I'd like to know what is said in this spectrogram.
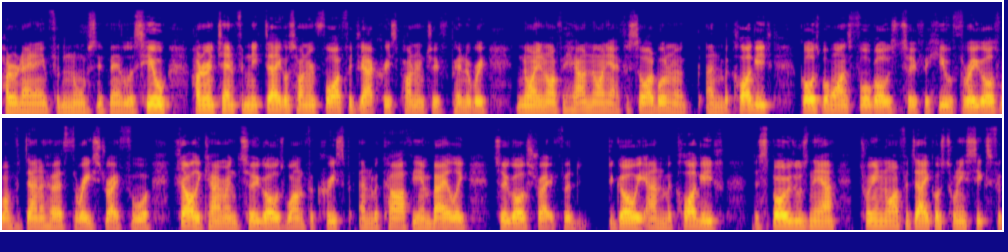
118 for the Norm Smith medalist Hill, 110 for Nick Daicos, 105 for Jack Crisp, 102 for Pendlebury, 99 for Howe, 98 for Sidebottom and McCluggage. Goals behind, 4 goals, 2 for Hill, 3 goals, 1 for Daniher, 3 straight for Charlie Cameron, 2 goals, 1 for Crisp and McCarthy and Bailey, 2 goals straight for De Goey and McCluggage. Disposals now 29 for Daicos, 26 for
